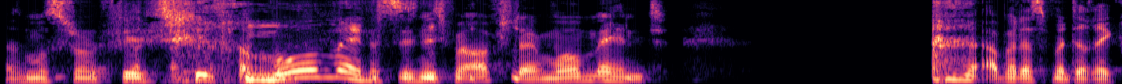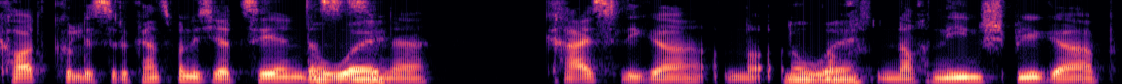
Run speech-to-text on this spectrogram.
Das muss schon viel schief Moment. dass sie nicht mehr aufsteigen. Moment. Aber das mit der Rekordkulisse, du kannst mir nicht erzählen, dass No es in der Kreisliga no, No noch, noch nie ein Spiel gab,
